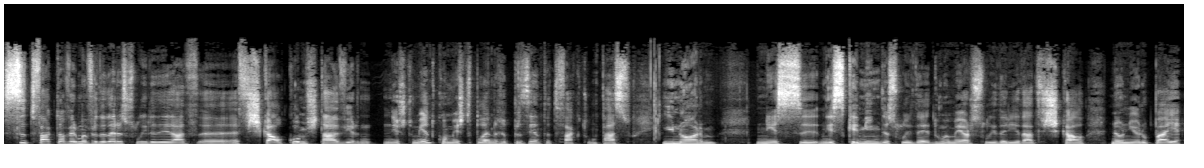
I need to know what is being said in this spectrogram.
se de facto houver uma verdadeira solidariedade uh, fiscal, como está a haver neste momento, como este plano representa de facto um passo enorme nesse, nesse caminho da de uma maior solidariedade fiscal na União Europeia.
